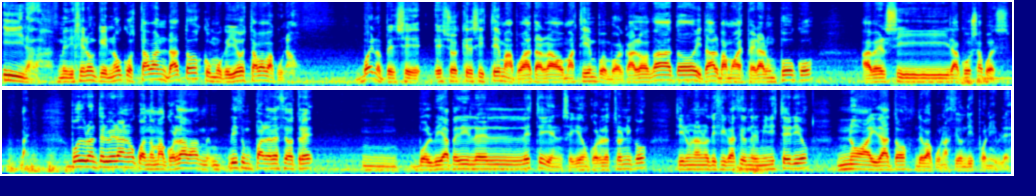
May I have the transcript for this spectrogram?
y nada, me dijeron que no costaban datos como que yo estaba vacunado. Bueno, pensé, eso es que el sistema pues, ha tardado más tiempo en volcar los datos y tal, vamos a esperar un poco a ver si la cosa, pues. Pues durante el verano, cuando me acordaba, hice un par de veces o tres, mm, volví a pedirle este y enseguida un correo electrónico tiene una notificación del ministerio, no hay datos de vacunación disponibles.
